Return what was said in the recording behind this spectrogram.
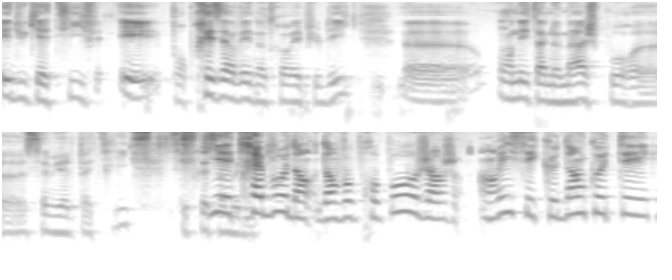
éducatif et pour préserver notre République, euh, on ait un hommage pour euh, Samuel Paty. Ce qui est très beau dans, dans vos propos, Georges-Henri, c'est que d'un côté,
